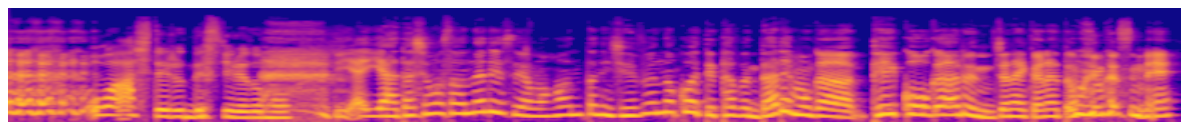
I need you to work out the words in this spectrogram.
おわーしてるんですけれども、いやいや、私もそんなですよ。もう本当に自分の声って多分誰もが抵抗があるんじゃないかなと思いますね。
